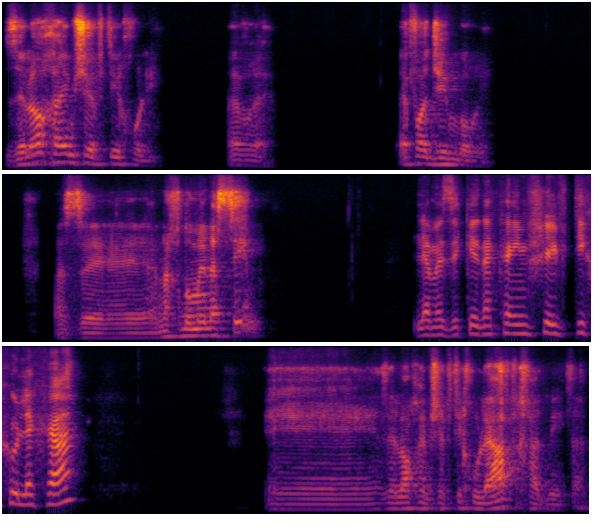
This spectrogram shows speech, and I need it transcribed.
זה לא החיים שהבטיחו לי, חבר'ה. איפה הג'ימבורי? אז uh, אנחנו מנסים. למה זה כן החיים שהבטיחו לך? Uh, זה לא החיים שהבטיחו לאף אחד מאיתנו.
